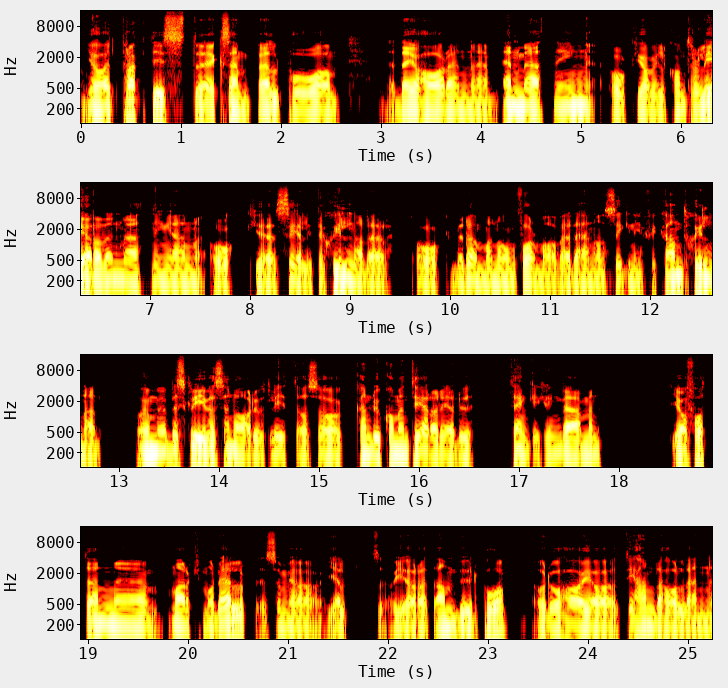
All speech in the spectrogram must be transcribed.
jag har ett praktiskt eh, exempel på där jag har en, eh, en mätning och jag vill kontrollera den mätningen och eh, se lite skillnader och bedöma någon form av, är det här någon signifikant skillnad? Och om jag beskriver scenariot lite så kan du kommentera det du tänker kring det. Men jag har fått en markmodell som jag hjälpt att göra ett anbud på. Och då har jag tillhandahållen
